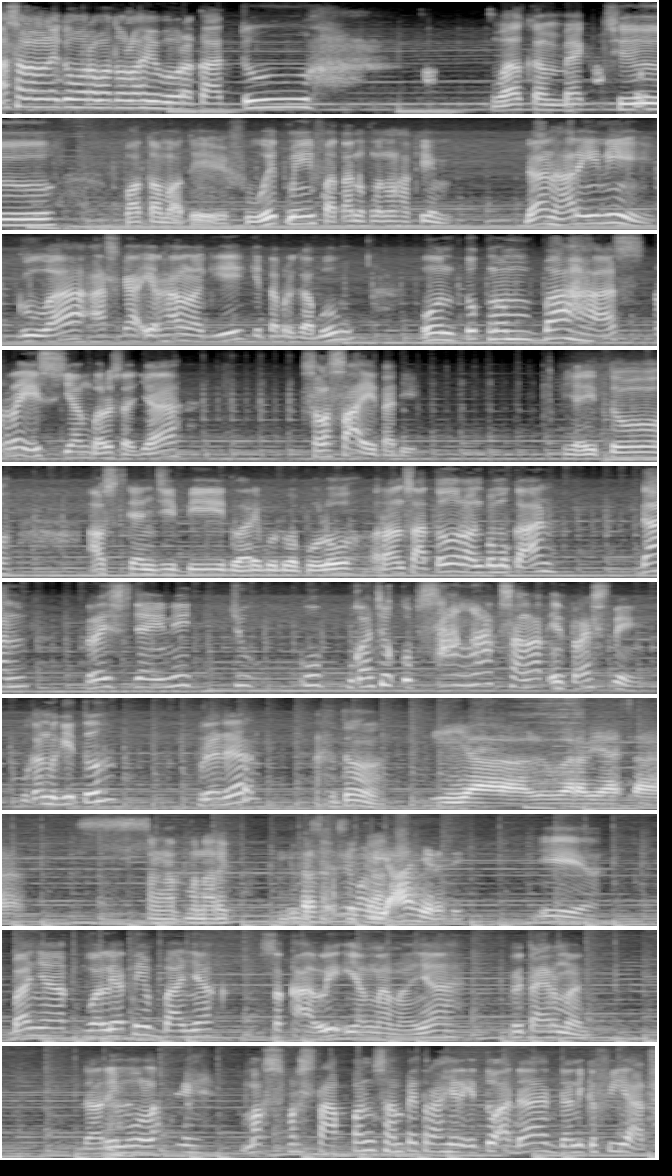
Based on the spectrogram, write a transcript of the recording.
Assalamualaikum warahmatullahi wabarakatuh. Welcome back to Potomotif with me Fata Nukmanul Hakim. Dan hari ini gua Aska Irham lagi kita bergabung untuk membahas race yang baru saja selesai tadi. Yaitu Austrian GP 2020 round 1 round pembukaan dan race-nya ini cukup bukan cukup sangat sangat interesting. Bukan begitu brother? Betul. Iya, luar biasa. Sangat menarik. Memang di akhir sih. iya. Banyak gue lihat nih banyak sekali yang namanya retirement. Dari mulai Max Verstappen sampai terakhir itu ada Dani Kvyat.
